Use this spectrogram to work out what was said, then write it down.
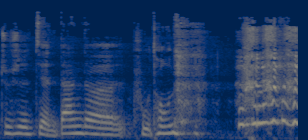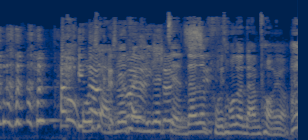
就是简单的普通的，我想说他是一个简单的普通的男朋友。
